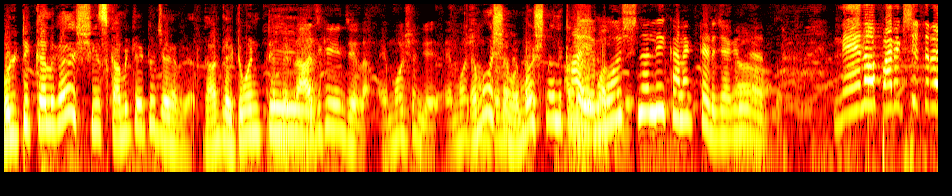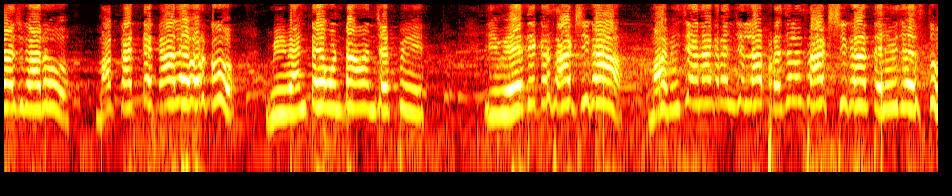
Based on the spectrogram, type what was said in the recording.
పొలిటికల్గా షీఈ్ కమిటెడ్ టు జగన్ గారు. దాంట్లో ఎటువంటి రాజకీయం చేయాల? Emotion emotion emotion emotional emotionally connected Jagan గారితో నేను పరీక్షిత్ రాజు గారు మా కట్టె కాలే వరకు మీ వెంటే ఉంటామని చెప్పి ఈ వేదిక సాక్షిగా మా విజయనగరం జిల్లా ప్రజల సాక్షిగా తెలియజేస్తూ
